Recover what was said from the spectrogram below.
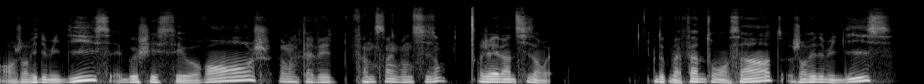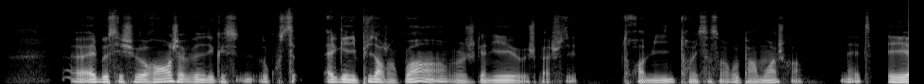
en janvier 2010. Elle bossait chez Orange. Donc, t'avais 25, 26 ans? J'avais 26 ans, ouais. Donc, ma femme tombe enceinte, janvier 2010. elle bossait chez Orange. Elle venait donc, elle gagnait plus d'argent que moi. Hein. Je gagnais, je sais pas, je faisais 3000, 3500 euros par mois, je crois, net. Et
